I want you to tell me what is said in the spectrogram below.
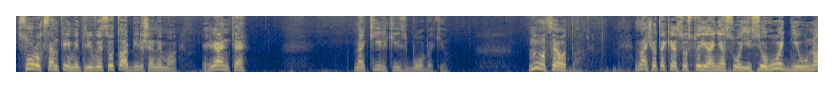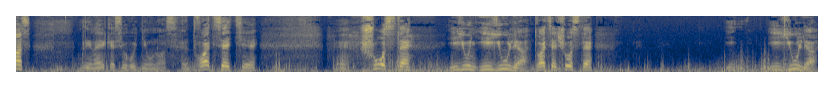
40 сантиметрів висота, більше нема. Гляньте на кількість бобиків. Ну, оце отак. Значить, отаке состояння сої. Сьогодні у нас. Блін, а яке сьогодні у нас? 26 іюнь, іюля, 26 і- іюля.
